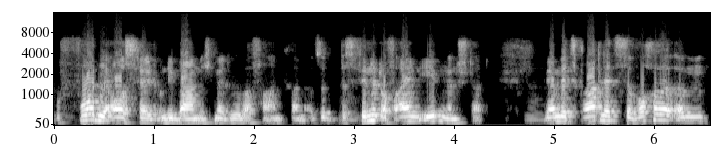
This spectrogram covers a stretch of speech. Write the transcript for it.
bevor die ausfällt und die Bahn nicht mehr drüber fahren kann. Also das mhm. findet auf allen Ebenen statt. Mhm. Wir haben jetzt gerade letzte Woche ähm,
